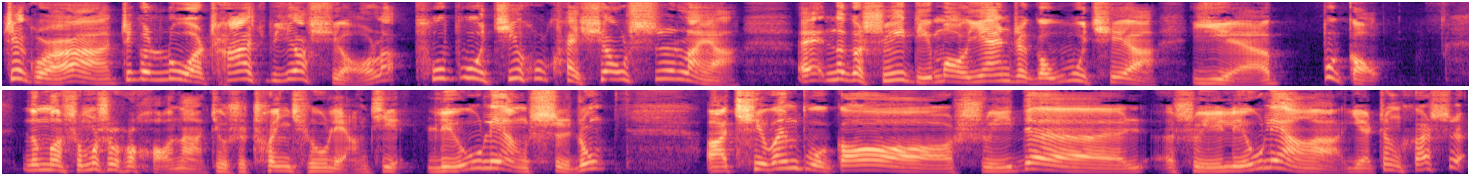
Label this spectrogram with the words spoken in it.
这会儿啊，这个落差比较小了，瀑布几乎快消失了呀。哎，那个水底冒烟，这个雾气啊也不高。那么什么时候好呢？就是春秋两季，流量适中，啊，气温不高，水的水流量啊也正合适，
